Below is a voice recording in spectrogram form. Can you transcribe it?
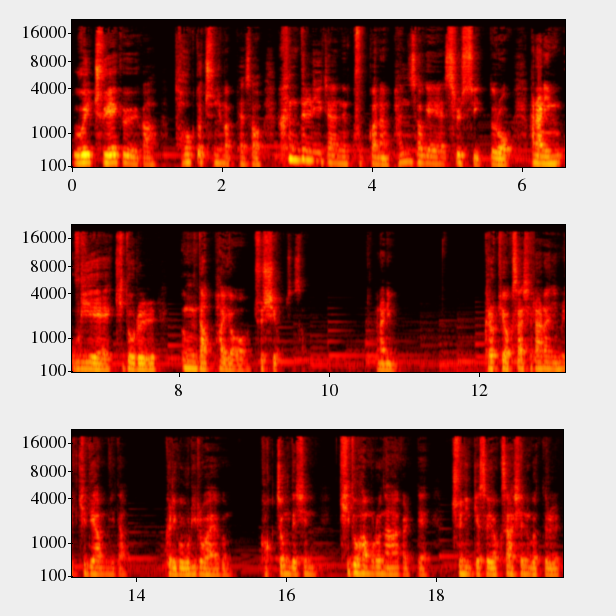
우리 주의 교회가 더욱더 주님 앞에서 흔들리지 않는 굳건한 반석에 쓸수 있도록 하나님 우리의 기도를 응답하여 주시옵소서. 하나님 그렇게 역사하실 하나님을 기대합니다. 그리고 우리로 하여금 걱정 대신 기도함으로 나아갈 때 주님께서 역사하시는 것들을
